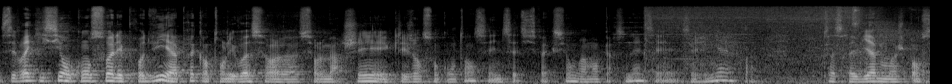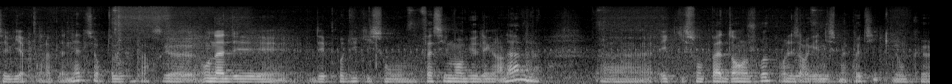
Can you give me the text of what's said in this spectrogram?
c'est vrai qu'ici on conçoit les produits et après quand on les voit sur le, sur le marché et que les gens sont contents, c'est une satisfaction vraiment personnelle, c'est génial. Ça serait viable, moi je pense c'est viable pour la planète surtout, parce qu'on a des, des, produits qui sont facilement biodégradables. Euh, et qui ne sont pas dangereux pour les organismes aquatiques. Donc euh,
